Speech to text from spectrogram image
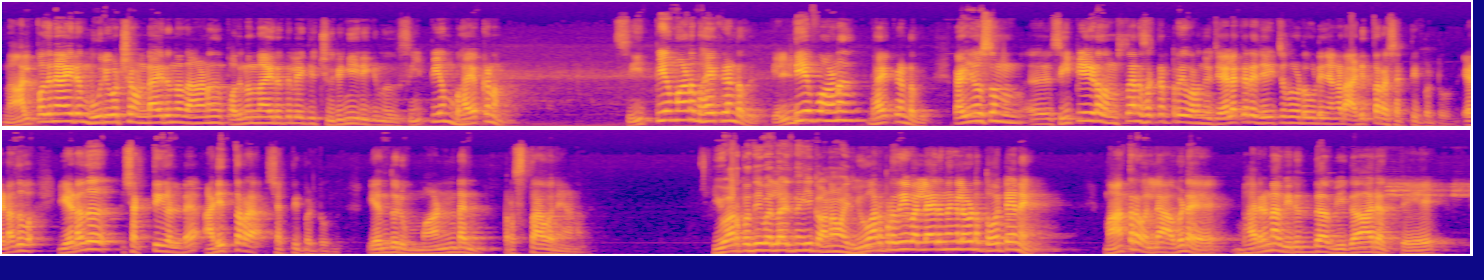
നാൽപ്പതിനായിരം ഭൂരിപക്ഷം ഉണ്ടായിരുന്നതാണ് പതിനൊന്നായിരത്തിലേക്ക് ചുരുങ്ങിയിരിക്കുന്നത്. സി പി എം ഭയക്കണം. സി പി എം ആണ് ഭയക്കേണ്ടത്. എൽ ഡി എഫ് ആണ് ഭയക്കേണ്ടത്. കഴിഞ്ഞ ദിവസം സി പി ഐയുടെ സംസ്ഥാന സെക്രട്ടറി പറഞ്ഞു ചേലക്കര ജയിച്ചതോടുകൂടി ഞങ്ങളുടെ അടിത്തറ ശക്തിപ്പെട്ടു. ഇടത് ഇടത് ശക്തികളുടെ അടിത്തറ ശക്തിപ്പെട്ടു എന്തൊരു മണ്ടൻ പ്രസ്താവനയാണത്. യു ആർ പ്രദീപ് അല്ലായിരുന്നെങ്കിൽ കാണാമായിരുന്നു. യു ആർ പ്രദീപ് അല്ലായിരുന്നെങ്കിൽ അവിടെ തോറ്റേനെ. മാത്രമല്ല അവിടെ ഭരണവിരുദ്ധ വികാരത്തെ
